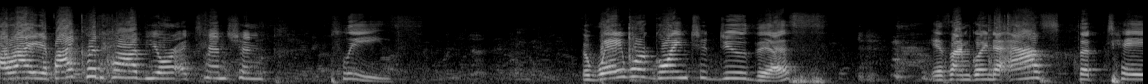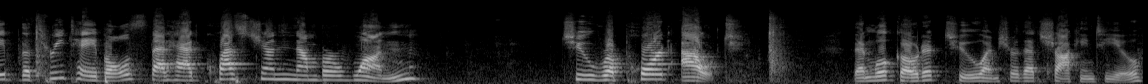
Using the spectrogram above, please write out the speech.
All right, if I could have your attention, please. The way we're going to do this is I'm going to ask the tab, the three tables that had question number one to report out. Then we'll go to two, I'm sure that's shocking to you.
